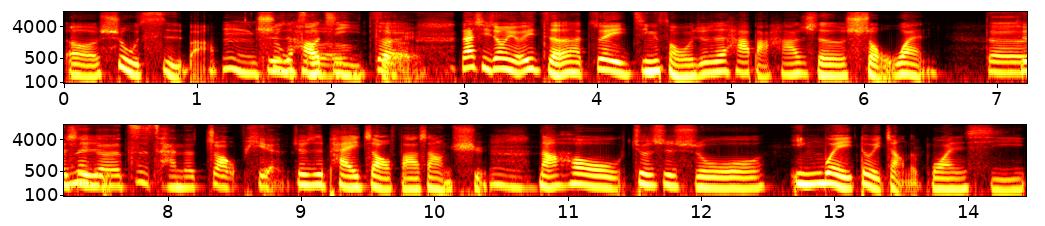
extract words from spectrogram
呃，数次吧，嗯，就是好几则。那其中有一则最惊悚的，就是他把他的手腕的那个自残的照片，就是拍照发上去，然后就是说，因为队长的关系，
